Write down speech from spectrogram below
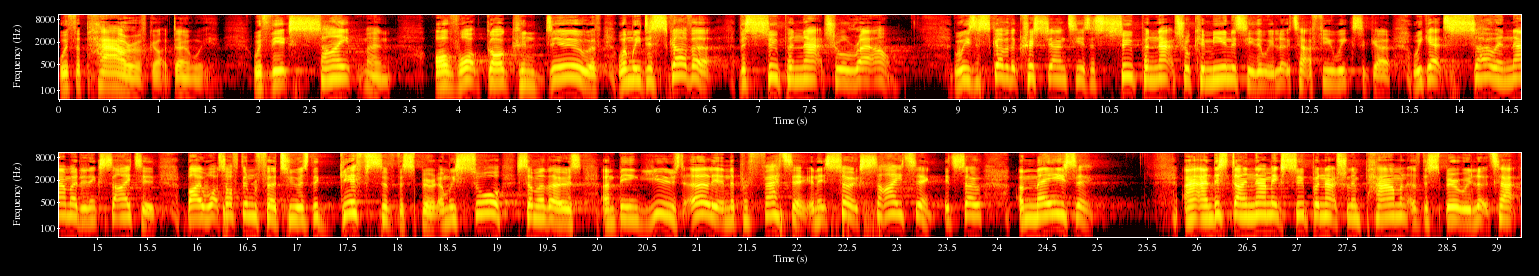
with the power of God, don't we? With the excitement of what God can do, of, when we discover the supernatural realm. We discover that Christianity is a supernatural community that we looked at a few weeks ago. We get so enamored and excited by what's often referred to as the gifts of the Spirit. And we saw some of those um, being used earlier in the prophetic. And it's so exciting, it's so amazing. And this dynamic supernatural empowerment of the Spirit we looked at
